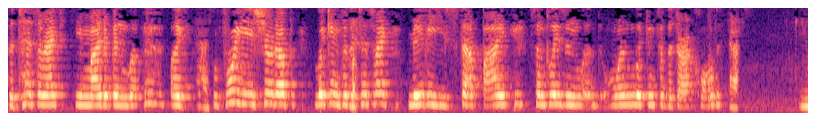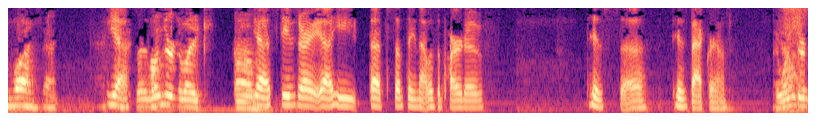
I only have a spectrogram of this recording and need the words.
the Tesseract. He might have been look like Yes. before he showed up looking for the Tesseract. Maybe he stopped by someplace and l- went looking for the Darkhold. Yes, he was. Uh, Yeah. So I wonder, like, um, Yeah, Steve's right. Yeah, he that's something that was a part of his uh, his background. I wonder,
